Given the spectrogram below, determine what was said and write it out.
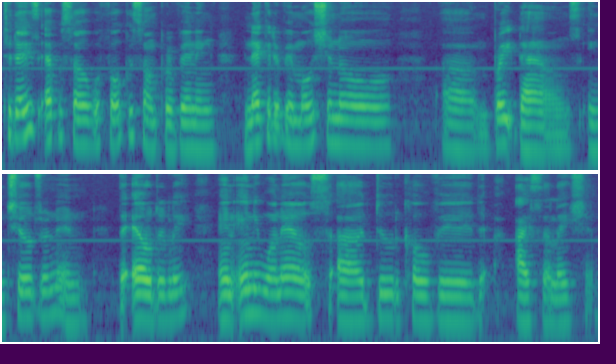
Today's episode will focus on preventing negative emotional um, breakdowns in children and the elderly and anyone else uh, due to COVID isolation.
